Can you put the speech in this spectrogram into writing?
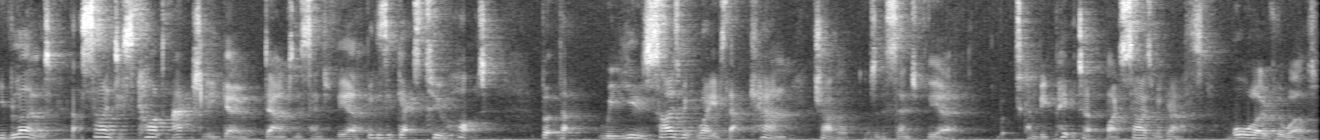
You've learned that scientists can't actually go down to the centre of the Earth because it gets too hot, but that we use seismic waves that can travel to the centre of the Earth. which can be picked up by seismographs all over the world.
